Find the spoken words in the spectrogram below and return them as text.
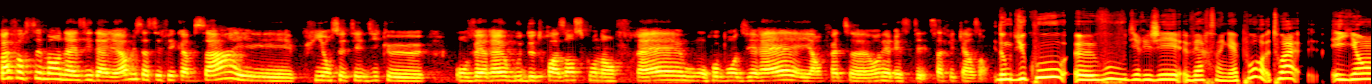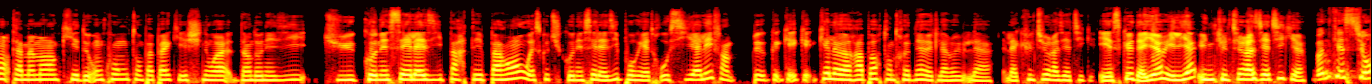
pas forcément en Asie d'ailleurs, mais ça s'est fait comme ça. Et puis on s'était dit que on verrait au bout de trois ans ce qu'on en ferait, où on rebondirait, et en fait euh, on est resté. Ça fait 15 ans. Donc du coup, euh, vous vous dirigez vers Singapour. Toi, ayant ta maman qui est de Hong Kong, ton papa qui est chinois d'Indonésie, tu connaissais l'Asie par tes parents ou est-ce que tu connaissais l'Asie pour y être aussi allé? Enfin, quel rapport t'entretenais avec la, la, la, culture asiatique? Et est-ce que d'ailleurs il y a une culture asiatique? Bonne question.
